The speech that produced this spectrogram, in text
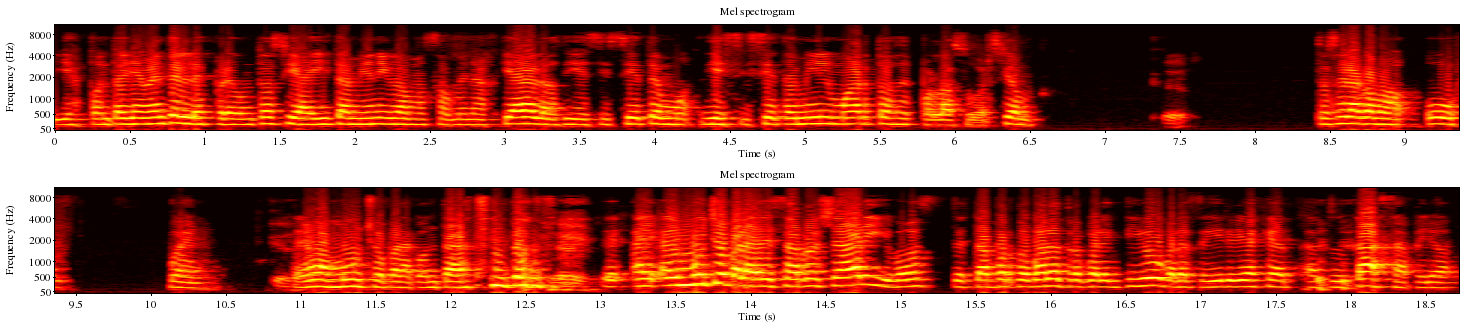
y espontáneamente les preguntó si ahí también íbamos a homenajear a los 17 mu- 17.000 muertos de- por la subversión. Claro. Entonces era como, uff, bueno, Claro. tenemos mucho para contarte, entonces Claro. eh, hay, hay mucho para desarrollar y vos te está por tomar otro colectivo para seguir viaje a, a tu casa, pero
